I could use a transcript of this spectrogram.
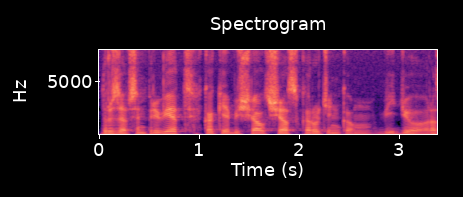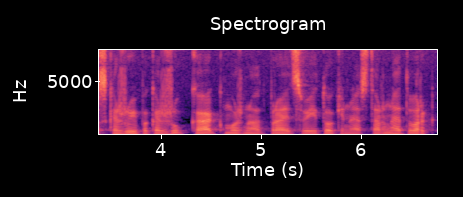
Друзья, всем привет! Как и обещал, сейчас в коротеньком видео расскажу и покажу, как можно отправить свои токены Astar Network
